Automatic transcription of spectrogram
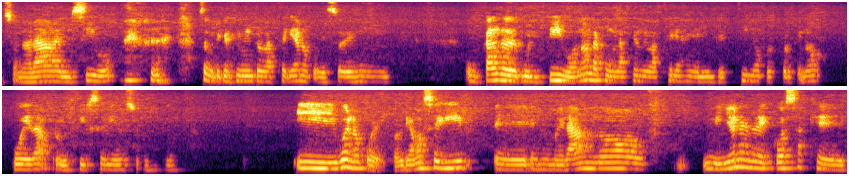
sonará el SIBO, sobre crecimiento bacteriano, pues eso es un, un, caldo de cultivo, ¿no? La acumulación de bacterias en el intestino, pues porque no pueda producirse bien su limpieza. Y bueno, pues podríamos seguir eh, enumerando millones de cosas que,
